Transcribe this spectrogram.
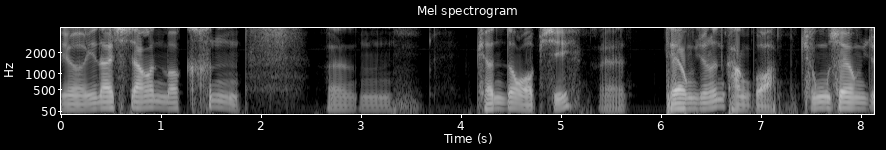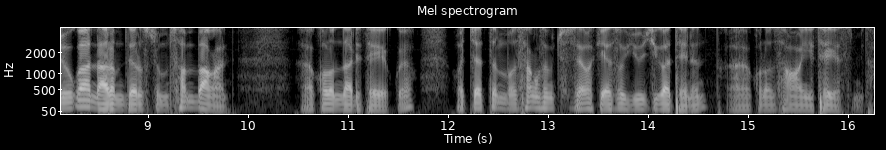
어, 이날 시장은 뭐큰 음, 변동 없이 에, 대형주는 강보합, 중소형주가 나름대로 좀 선방한 아, 그런 날이 되겠고요. 어쨌든 뭐 상승 추세가 계속 유지가 되는 아, 그런 상황이 되겠습니다.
